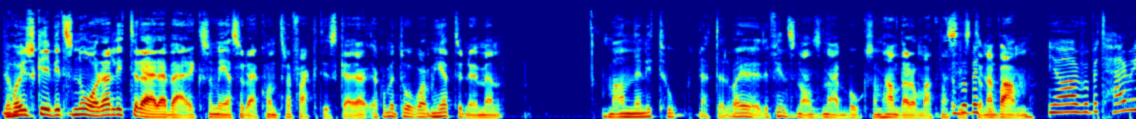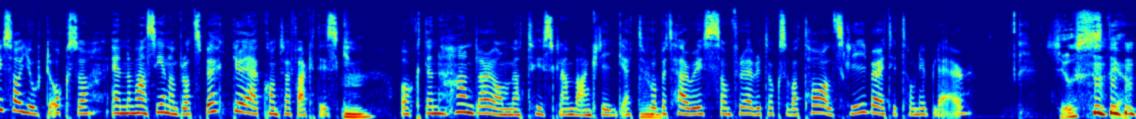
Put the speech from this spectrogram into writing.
Det har ju skrivits några litterära verk som är sådär kontrafaktiska. Jag, jag kommer inte ihåg vad de heter nu, men Mannen i tornet, eller vad är det? Det finns någon sån här bok som handlar om att nazisterna Robert- vann. Ja, Robert Harris har gjort det också. En av hans genombrottsböcker är kontrafaktisk. Mm. Och den handlar om att Tyskland vann kriget. Mm. Robert Harris, som för övrigt också var talskrivare till Tony Blair. Just det.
